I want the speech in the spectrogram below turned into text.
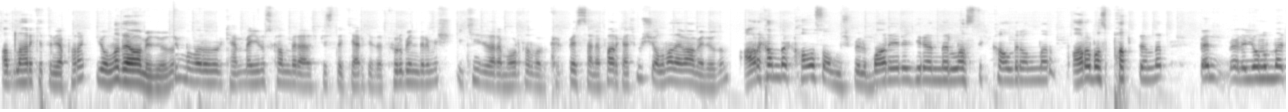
adlı hareketini yaparak yoluna devam ediyordu. Tüm bunlar olurken ben Yunus Kamber hariç pistteki herkese tur bindirmiş. İkincilere ortalama bir 45 saniye fark açmış yoluma devam ediyordum. Arkamda kaos olmuş böyle bariyere girenler, lastik kaldıranlar, arabası patlayanlar. Ben böyle yolumda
